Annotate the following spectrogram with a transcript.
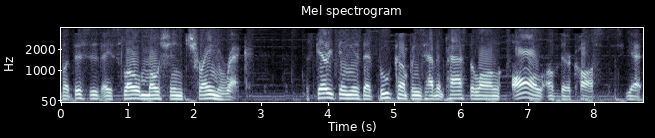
but this is a slow motion train wreck. The scary thing is that food companies haven't passed along all of their costs yet.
